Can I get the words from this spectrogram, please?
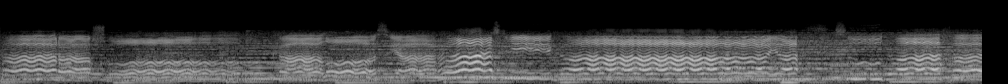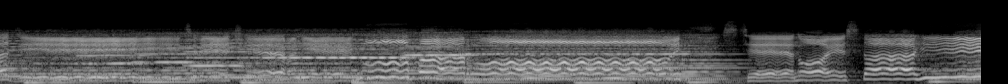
хорошо, колосья раздвигая, сюда ходить вечернею порой, стеной стоит.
